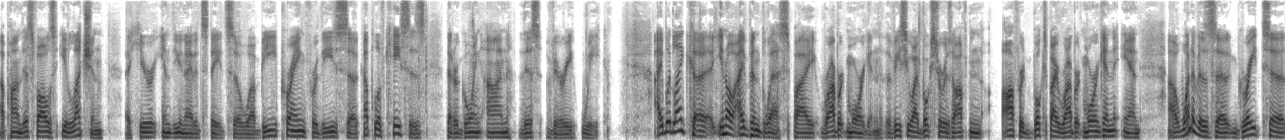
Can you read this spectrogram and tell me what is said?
upon this fall's election uh, here in the United States. So uh, be praying for these uh, couple of cases that are going on this very week. I would like, uh, you know, I've been blessed by Robert Morgan. The VCY bookstore is often offered books by Robert Morgan, and uh, one of his uh, great uh,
